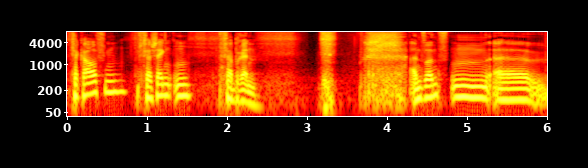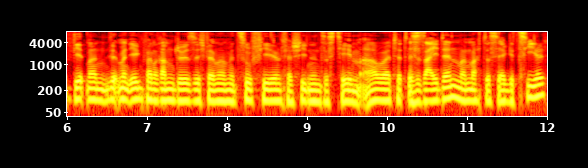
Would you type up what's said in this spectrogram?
Verkaufen, verschenken, verbrennen. Ansonsten äh, wird, man, wird man irgendwann ramdösig, wenn man mit zu vielen verschiedenen Systemen arbeitet. Es sei denn, man macht das sehr gezielt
